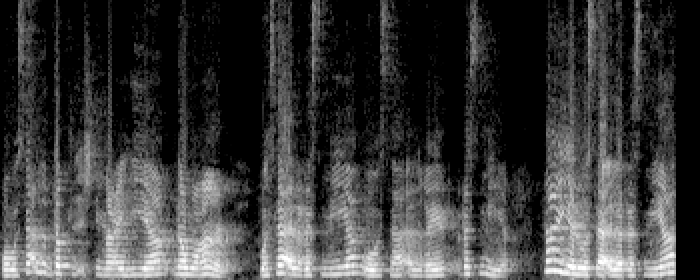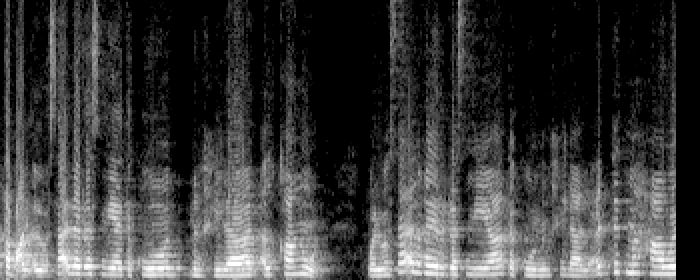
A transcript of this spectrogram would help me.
ووسائل الضبط الاجتماعي هي نوعان وسائل رسمية ووسائل غير رسمية ما هي الوسائل الرسمية؟ طبعا الوسائل الرسمية تكون من خلال القانون والوسائل غير الرسمية تكون من خلال عدة محاور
